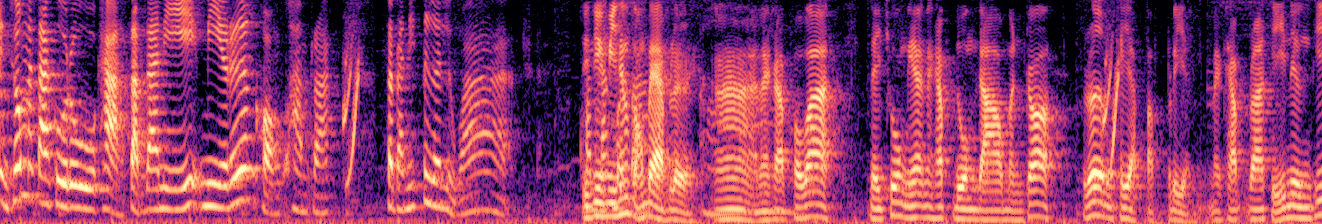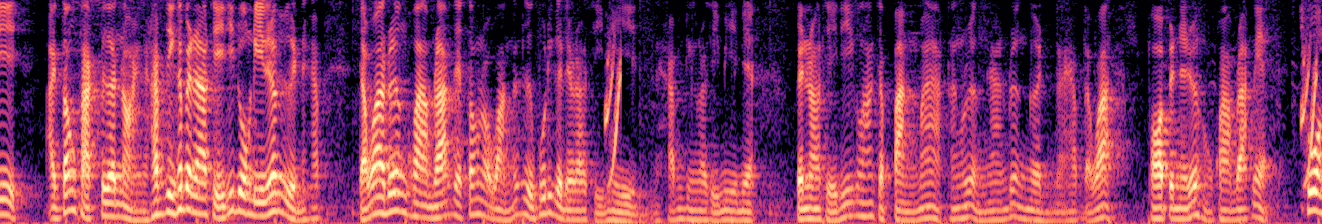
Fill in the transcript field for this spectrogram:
ถึงช่วงมาตากูรูค่ะ สัปดาห์นี้มีเรื่องของความรัก สัปดาห์นี้เตือนหรือว่า จริงๆ มีทั้งสองแบบเลยอ๋ออ่อ่านะครับเพราะว่าในช่วงเนี้ยนะครับดวงดาวมันก็เริ่มขยับปรับเปลี่ยนนะครับราศีหนึ่งที่อาจจะต้องฝากเตือนหน่อยนะครับจริงเขาเป็นราศีที่ดวงดีเรื่องอื่นนะครับแต่ว่าเรื่องความรักเนี่ยต้องระวังก็คือผู้ที่เกิดในราศีมีนนะครับจริงราศีมีนเนี่ยเป็นราศีที่ค่อนข้างจะปังมากทั้งเรื่องงานเรื่องเงินนะครับแต่ว่าพอเป็นในเรื่องของความรักเนี่ยช่วง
